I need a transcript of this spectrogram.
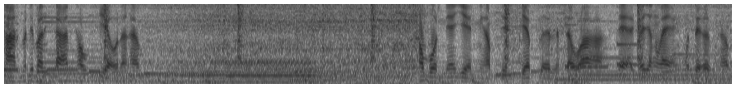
ฐานปฏิบัติการเขาเขียวนะครับ ข้างบนเนี้ยเย็นครับ เย็นเจี๊ยบเลย แต่ว่าแดดก็ยังแรงเหมือนเดิมครับ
